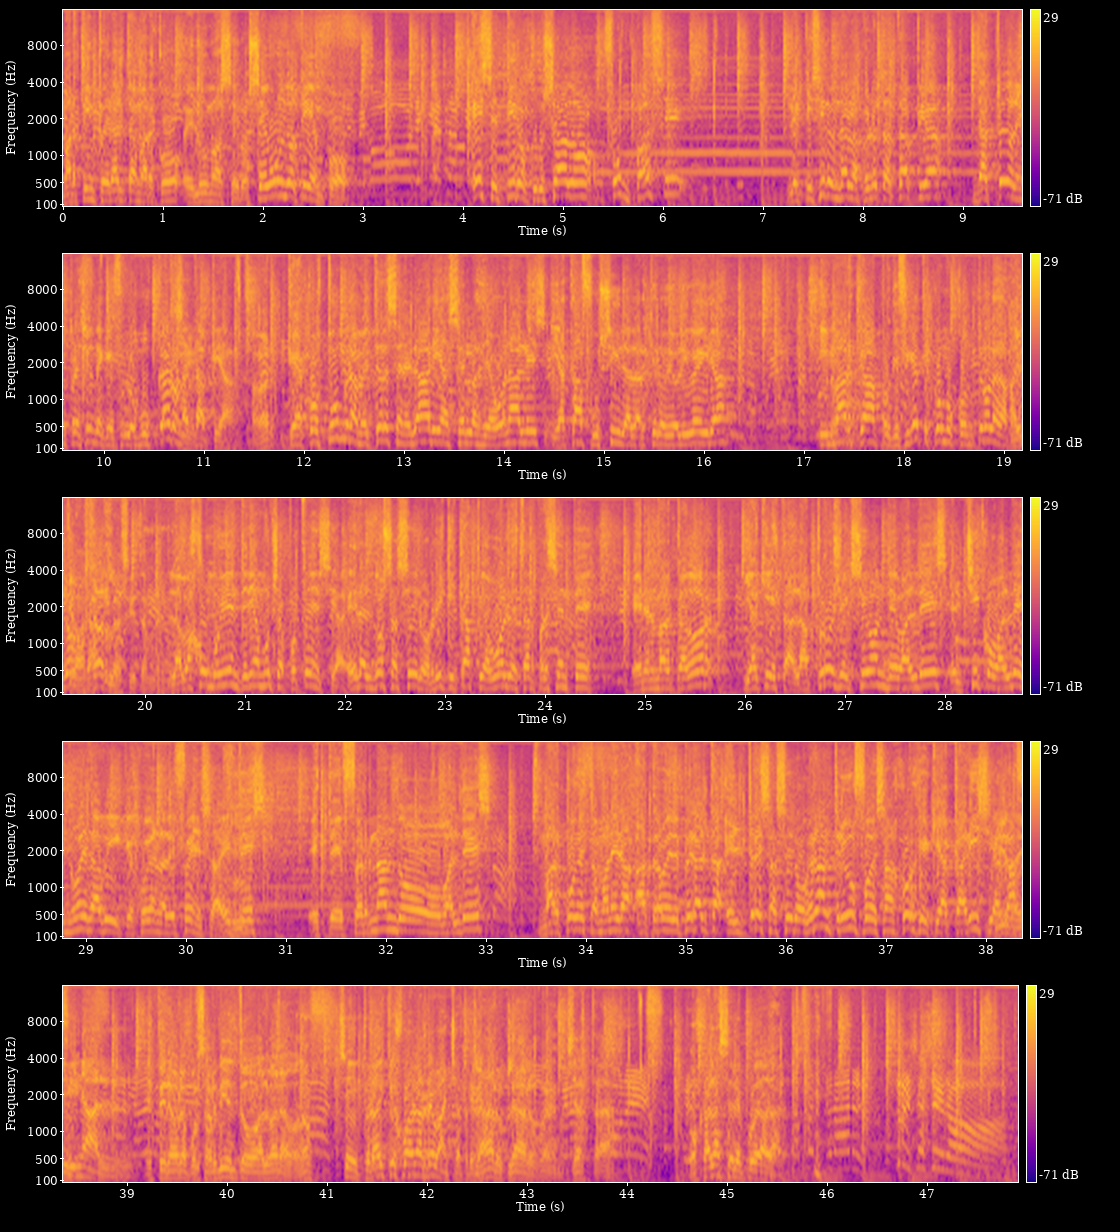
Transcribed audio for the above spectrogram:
Martín Peralta marcó el 1 a 0. Segundo tiempo, ese tiro cruzado fue un pase, le quisieron dar la pelota a Tapia, da toda la impresión de que lo buscaron a Tapia, A ver. que acostumbra a meterse en el área, hacer las diagonales y acá fusila al arquero de Oliveira y marca, porque fíjate cómo controla la Hay que pelota. bajarla así también. La bajó muy bien, tenía mucha potencia. Era el 2 a 0. Ricky Tapia vuelve a estar presente en el marcador. Y aquí está la proyección de Valdés. El chico Valdés no es David, que juega en la defensa. Este es este, Fernando Valdés. Marcó de esta manera a través de Peralta el 3 a 0. Gran triunfo de San Jorge que acaricia Bien la ahí. final. Espera ahora por Sarmiento Alvarado, ¿no? Sí, pero hay que jugar la revancha primero. Claro, claro, bueno, ya está. Ojalá se le pueda dar. Terceira!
